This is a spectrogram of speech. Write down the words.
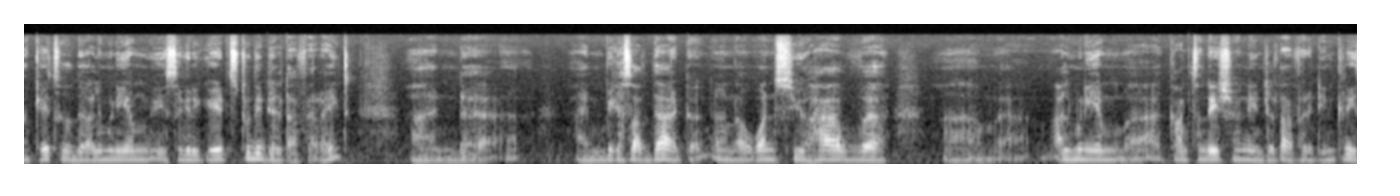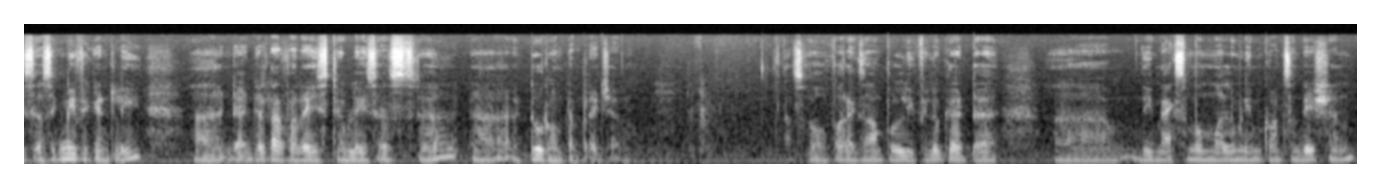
Okay, so, the aluminum segregates to the delta ferrite and and because of that uh, once you have uh, um, uh, aluminum concentration in delta ferrite increases significantly and delta ferrite stabilizes to room temperature. So, for example, if you look at uh, um, the maximum aluminum concentration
